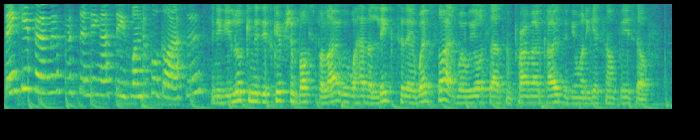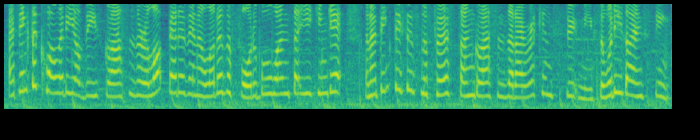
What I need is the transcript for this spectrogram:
Thank you, Firmoo, for sending us these wonderful glasses. And if you look in the description box below, we will have a link to their website where we also have some promo codes if you want to get some for yourself. I think the quality of these glasses are a lot better than a lot of the affordable ones that you can get. And I think this is the first sunglasses that I reckon suit me. So what do you guys think?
